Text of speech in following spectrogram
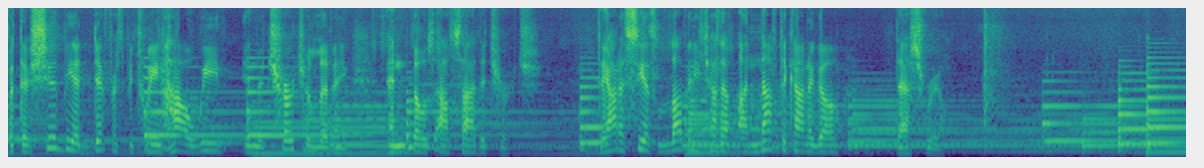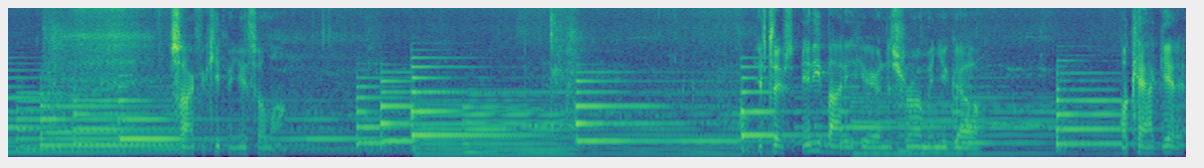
But there should be a difference between how we in the church are living and those outside the church. They ought to see us loving each other enough to kind of go, that's real. Sorry for keeping you so long. If there's anybody here in this room and you go, okay, I get it.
